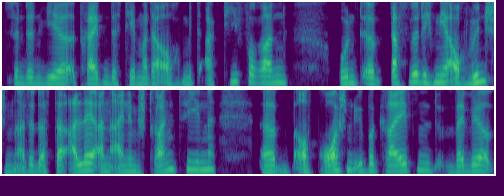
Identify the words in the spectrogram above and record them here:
sondern wir treiben das Thema da auch mit aktiv voran. Und äh, das würde ich mir auch wünschen, also dass da alle an einem Strang ziehen, äh, auch branchenübergreifend, weil wir,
